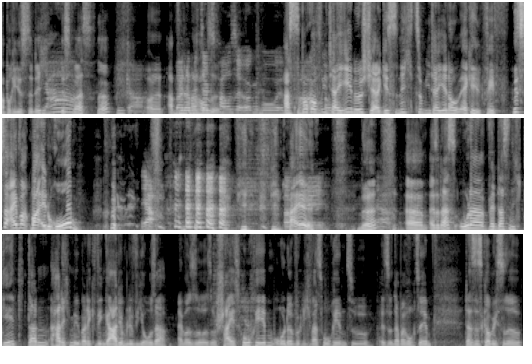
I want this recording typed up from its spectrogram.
apparierst du dich, Ja. isst was, ne? Mega. Und dann ab Mal wieder nach Hause. Mittagspause irgendwo im Hast du Bock auf. Italienisch? Ja, gehst du nicht zum Italiener um die Ecke. Bist du einfach mal in Rom? Ja. Wie, wie geil. Okay. Ne? Ja. Ähm, also das, oder wenn das nicht geht, dann hatte ich mir überlegt, Vingadium Leviosa. Einfach so, so Scheiß hochheben, ohne wirklich was hochheben zu, also dabei hochzuheben. Das ist, glaube ich, so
